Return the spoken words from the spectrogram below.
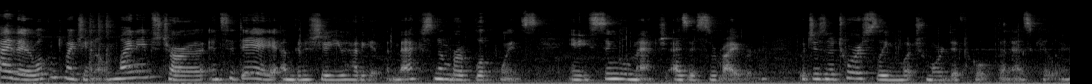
Hi there, welcome to my channel. My name's Chara, and today I'm going to show you how to get the max number of blood points in a single match as a survivor, which is notoriously much more difficult than as killer.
